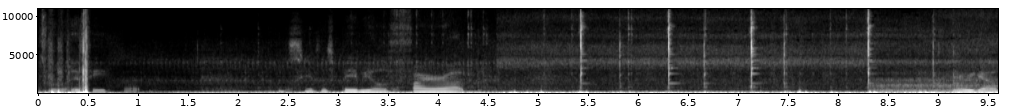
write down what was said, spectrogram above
It's a little iffy, but let's see if this baby will fire up. There we go.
